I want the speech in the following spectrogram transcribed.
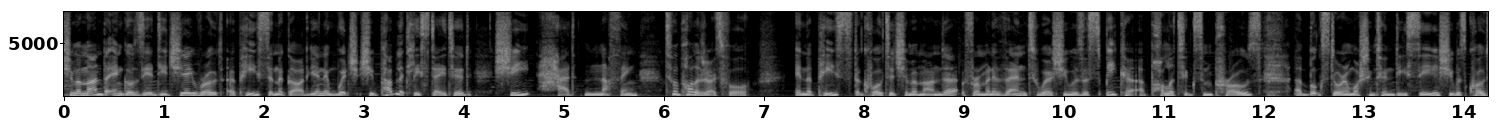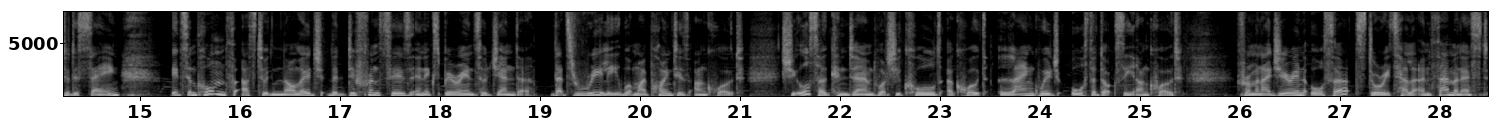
Chimamanda Ngozi Adichie wrote a piece in The Guardian in which she publicly stated she had nothing to apologize for. In the piece that quoted Chimamanda from an event where she was a speaker at Politics and Prose, a bookstore in Washington, D.C., she was quoted as saying, It's important for us to acknowledge the differences in experience of gender. That's really what my point is, unquote. She also condemned what she called a quote, language orthodoxy, unquote. From a Nigerian author, storyteller, and feminist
